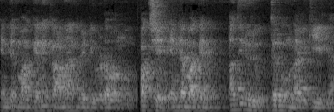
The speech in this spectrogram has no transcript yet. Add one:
എന്റെ മകനെ കാണാൻ വേണ്ടി ഇവിടെ വന്നു. പക്ഷേ എന്റെ മകൻ അതിനൊരു ഉത്തരവും നൽകിയില്ല.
